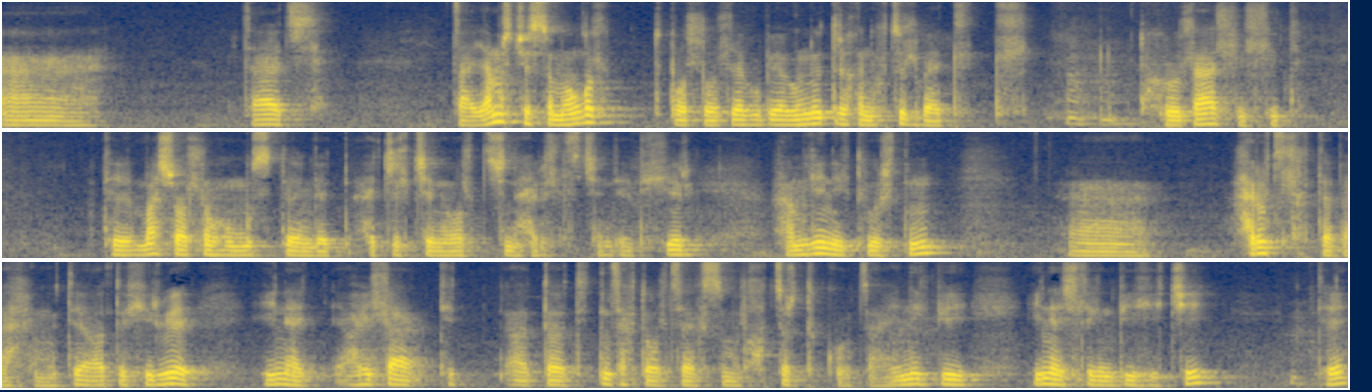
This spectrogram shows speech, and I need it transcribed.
Аа за за ямар ч байсан Монголд бол яг би яг өнөөдрийнхээ нөхцөл байдалд тохируулаад хэлэхэд тий маш олон хүмүүстэй ингээд ажиллаж чинь уулзч чинь харилцаж чинь тэгэхээр хамгийн нэгдүгüүрт нь аа хариуцлагатай байх юм уу тий одоо хэрвээ энэ хоёлаа одоо тетэн цагт уулзъя гэсэн бол хоцордоггүй. За энийг би энэ ажлыг нь би хийчихье тий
